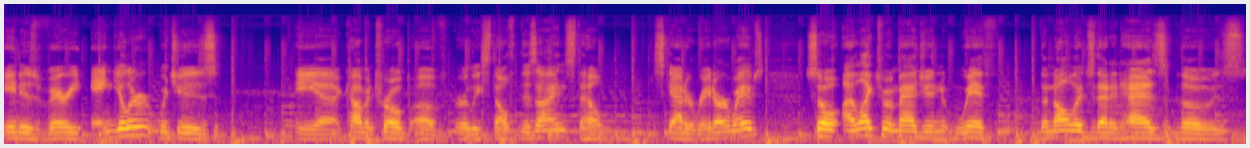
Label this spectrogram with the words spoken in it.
it is very angular, which is a uh, common trope of early stealth designs to help scatter radar waves. So I like to imagine with the knowledge that it has those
